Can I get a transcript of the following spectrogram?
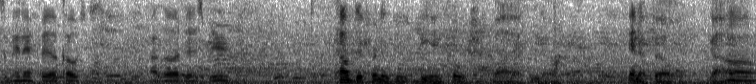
some NFL coaches. I love the experience. How different is it being coached by you know NFL guys? Um,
